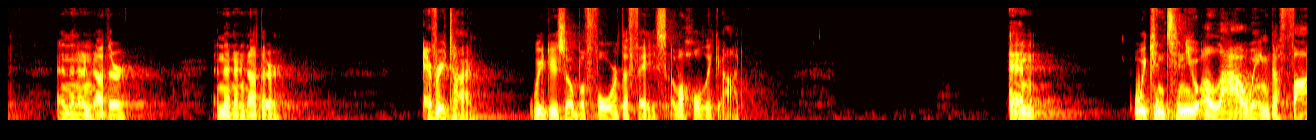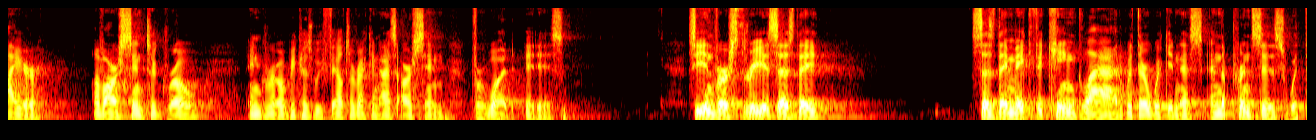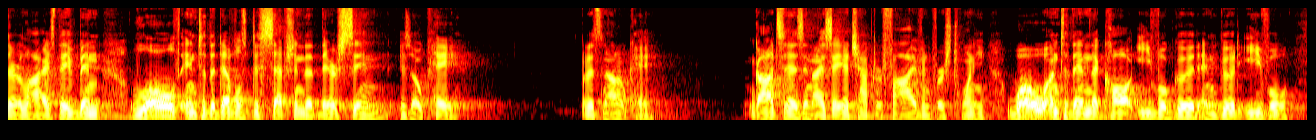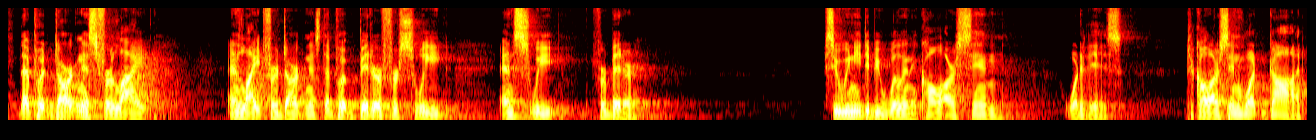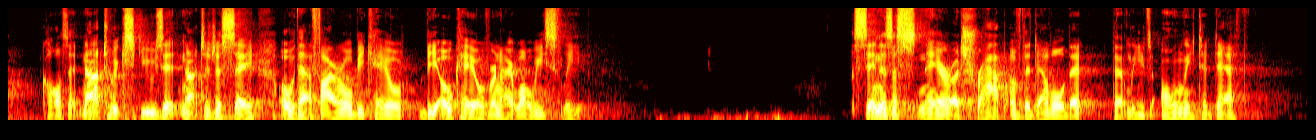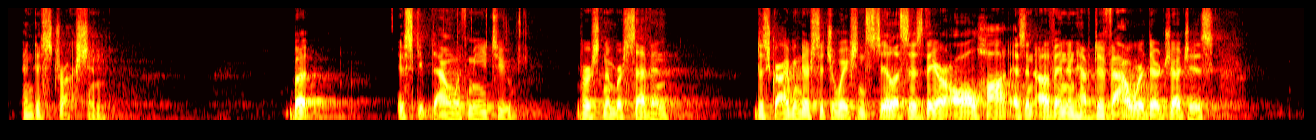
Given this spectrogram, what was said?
and then another, and then another, every time we do so before the face of a holy God. And we continue allowing the fire of our sin to grow and grow because we fail to recognize our sin for what it is. See, in verse 3, it says they says they make the king glad with their wickedness and the princes with their lies. They've been lulled into the devil's deception that their sin is okay. But it's not okay. God says in Isaiah chapter 5 and verse 20, Woe unto them that call evil good and good evil, that put darkness for light and light for darkness, that put bitter for sweet and sweet for bitter. See, we need to be willing to call our sin what it is, to call our sin what God calls it, not to excuse it, not to just say, oh, that fire will be okay overnight while we sleep. Sin is a snare, a trap of the devil that, that leads only to death and destruction. But you skip down with me to verse number seven, describing their situation still. It says, They are all hot as an oven and have devoured their judges.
